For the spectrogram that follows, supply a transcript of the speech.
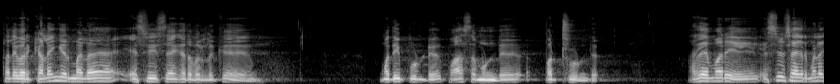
தலைவர் கலைஞர் மேலே எஸ் வி சேகர் அவர்களுக்கு மதிப்புண்டு பாசம் உண்டு பற்று உண்டு அதே மாதிரி எஸ் வி சேகர் மேலே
